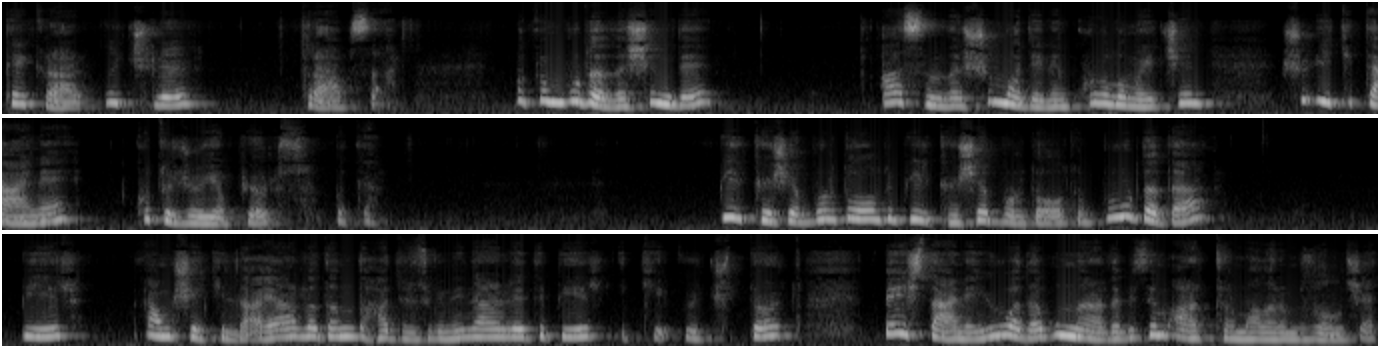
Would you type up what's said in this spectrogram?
Tekrar üçlü trabzan. Bakın burada da şimdi aslında şu modelin kurulumu için şu iki tane kutucuğu yapıyoruz. Bakın. Bir köşe burada oldu, bir köşe burada oldu. Burada da bir ben bu şekilde ayarladım. Daha düzgün ilerledi. 1, 2, 3, 4, 5 tane yuvada bunlar da bizim arttırmalarımız olacak.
